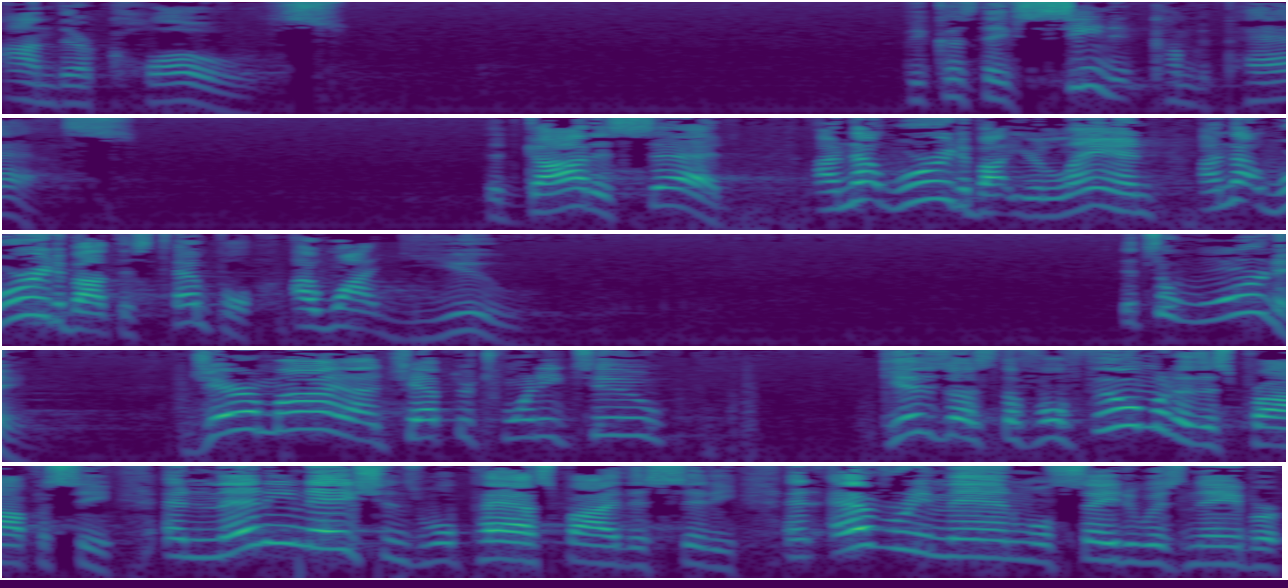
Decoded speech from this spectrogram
on their clothes because they've seen it come to pass. That God has said, I'm not worried about your land, I'm not worried about this temple, I want you. It's a warning. Jeremiah, chapter 22, gives us the fulfillment of this prophecy. And many nations will pass by this city, and every man will say to his neighbor,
